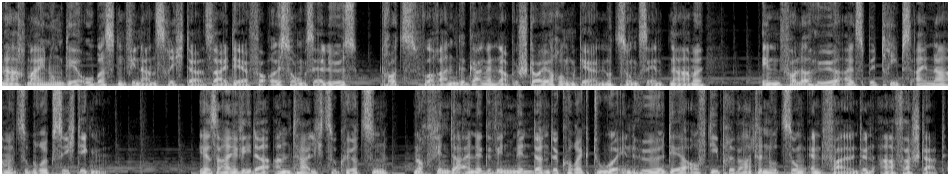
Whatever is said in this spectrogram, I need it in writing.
Nach Meinung der obersten Finanzrichter sei der Veräußerungserlös trotz vorangegangener Besteuerung der Nutzungsentnahme in voller Höhe als Betriebseinnahme zu berücksichtigen. Er sei weder anteilig zu kürzen, noch finde eine gewinnmindernde Korrektur in Höhe der auf die private Nutzung entfallenden AFA statt.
